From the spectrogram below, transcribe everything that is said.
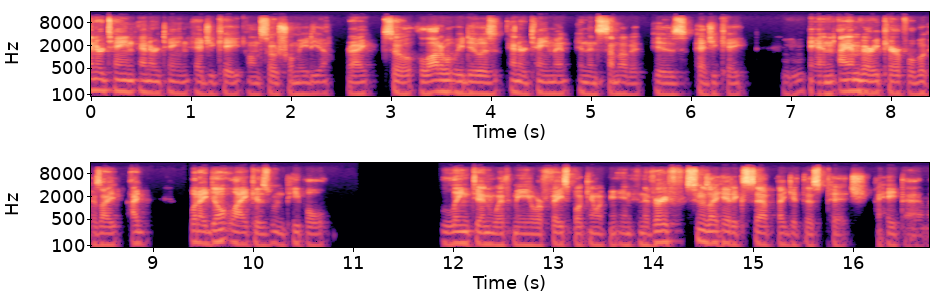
entertain, entertain, educate on social media, right? So a lot of what we do is entertainment, and then some of it is educate. Mm-hmm. And I am very careful because I, I, what I don't like is when people LinkedIn with me or Facebook in with me, and, and the very as soon as I hit accept, I get this pitch. I hate that.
